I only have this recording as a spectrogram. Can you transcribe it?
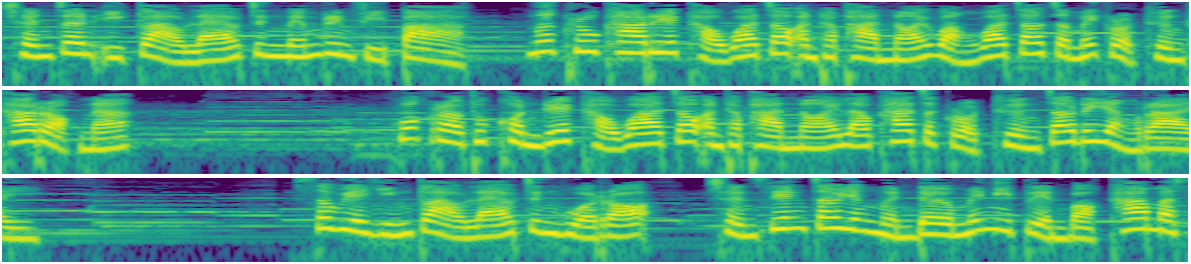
เฉินเจินอีกล่าวแล้วจึงเม้มริมฝีปาก เมื่อครู่ข้าเรียกเขาว่าเจ้าอันธพาลน้อยหวังว่าเจ้าจะไม่โกรธเคืองข้าหรอกนะ พวกเราทุกคนเรียกเขาว่าเจ้าอันธพาลน้อยแล้วข้าจะโกรธเคืองเจ้าได้อย่างไร เสวียหญิงกล่าวแล้วจึงหัวเราะ เฉินเซี่ยงเจ้ายังเหมือนเดิมไม่มีเปลี่ยนบอกข้ามาส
